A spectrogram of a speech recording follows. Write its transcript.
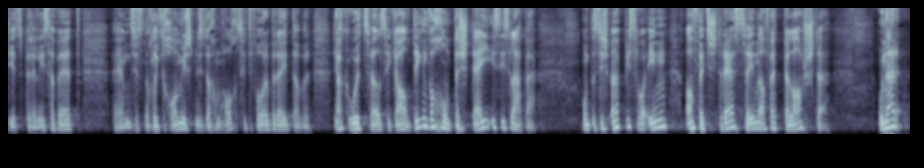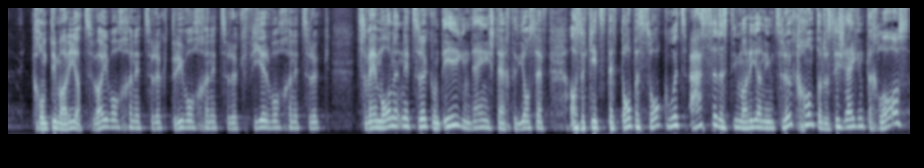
die jetzt bei Elisabeth? Ähm, das ist jetzt noch ein bisschen komisch, wir sind doch am Hochzeit vorbereitet, aber ja gut, soll es egal. Und irgendwo kommt ein Stein in sein Leben. Und es ist etwas, das ihn anfängt zu stressen, ihn anfängt zu belasten. Und dann kommt die Maria zwei Wochen nicht zurück, drei Wochen nicht zurück, vier Wochen nicht zurück zwei Monate nicht zurück und irgendwann denkt der Josef, also gibt es dort oben so gutes Essen, dass die Maria nicht zurückkommt oder was ist eigentlich los?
